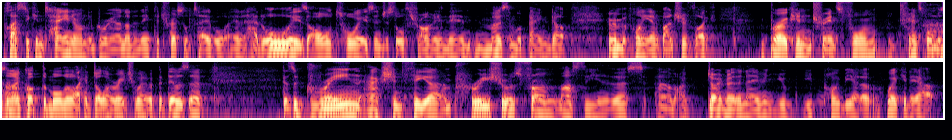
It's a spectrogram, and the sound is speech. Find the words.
plastic container on the ground underneath the trestle table and it had all these old toys and just all thrown in there and most of them were banged up. I remember pulling out a bunch of like broken transform transformers and I got them all at like a dollar each or whatever. But there was a there's a green action figure. I'm pretty sure it was from Master of the Universe. Um, I don't know the name, and you, you'd probably be able to work it out.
